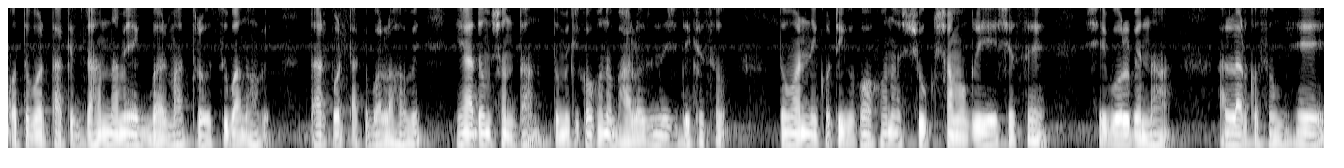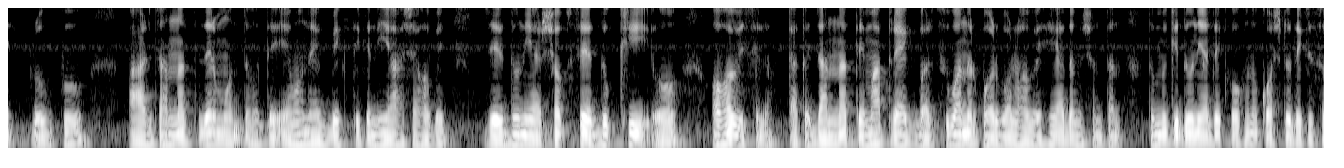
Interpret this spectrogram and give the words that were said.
অতপর তাকে জাহান নামে একবার মাত্র চুবানো হবে। তারপর তাকে বলা হবে, হে আদম সন্তান, তুমি কি কখনো ভালো জিনিস দেখেছ? তোমার নিকটে কখনো সুখ সামগ্রী এসেছে? সে বলবে, না। আল্লাহর কসম, হে প্রভু আর জান্নাতিদের মধ্যে হতে এমন এক ব্যক্তিকে নিয়ে আসা হবে যে দুনিয়ার সবচেয়ে দুঃখী ও অভাবী ছিল। তাকে জান্নাতে মাত্র একবার চুবানোর পর বলা হবে, হে আদম সন্তান, তুমি কি দুনিয়াতে কখনো কষ্ট দেখেছ?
